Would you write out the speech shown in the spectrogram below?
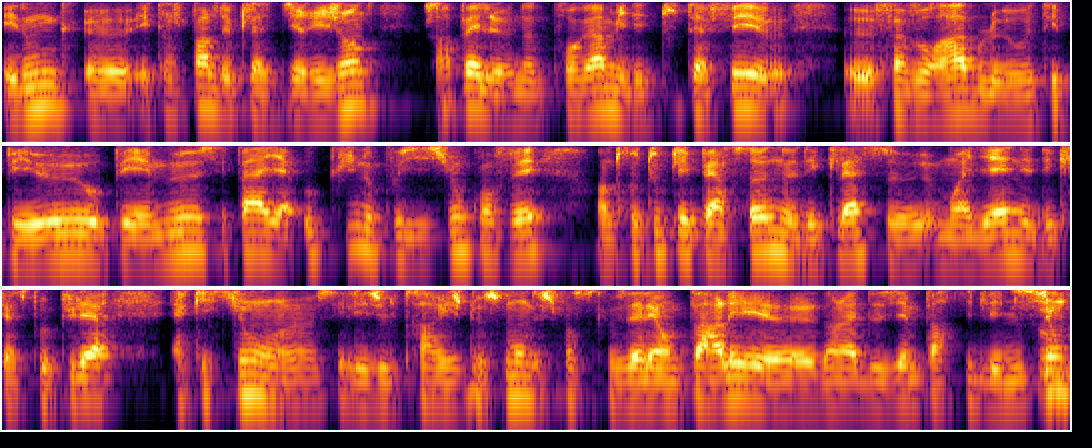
Et donc, euh, et quand je parle de classe dirigeante, je rappelle, euh, notre programme, il est tout à fait favorable aux TPE, aux PME. C'est pas, il n'y a aucune opposition qu'on fait entre toutes les personnes des classes moyennes et des classes populaires. La question, c'est les ultra riches de ce monde, et je pense que vous allez en parler dans la deuxième partie de l'émission.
